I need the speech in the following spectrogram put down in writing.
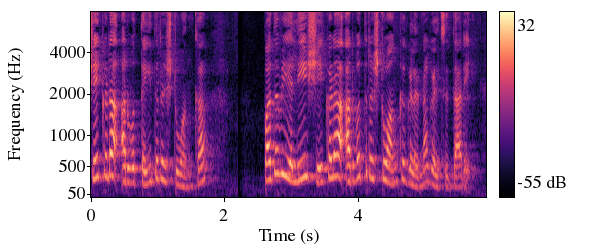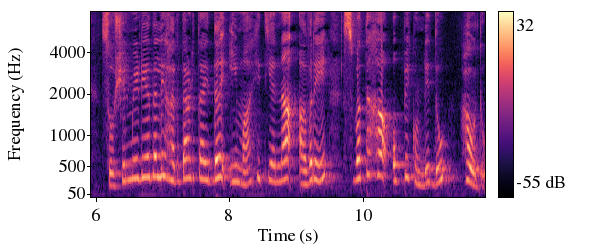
ಶೇಕಡ ಅರವತ್ತೈದರಷ್ಟು ಅಂಕ, ಪದವಿಯಲ್ಲಿ ಶೇಕಡ ಅರವತ್ತರಷ್ಟು ಅಂಕಗಳನ್ನು ಗಳಿಸಿದ್ದಾರೆ. ಸೋಷಿಯಲ್ ಮೀಡಿಯಾದಲ್ಲಿ ಹರಿದಾಡ್ತಾ ಇದ್ದ ಈ ಮಾಹಿತಿಯನ್ನ ಅವರೇ ಸ್ವತಃ ಒಪ್ಪಿಕೊಂಡಿದ್ದು ಹೌದು.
